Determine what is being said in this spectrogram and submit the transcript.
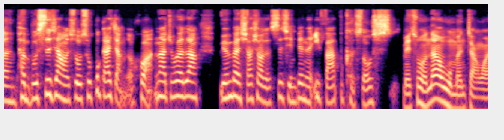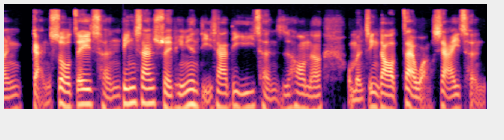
嗯很不识相的说出不？该讲的话，那就会让原本小小的事情变得一发不可收拾。没错，那我们讲完感受这一层冰山水平面底下第一层之后呢，我们进到再往下一层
